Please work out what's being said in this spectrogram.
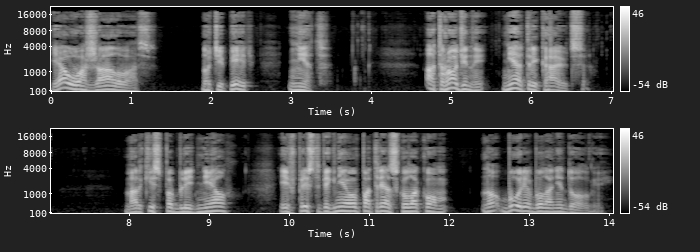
Я уважал вас, но теперь нет. От родины не отрекаются. Маркиз побледнел и в приступе гнева потряс кулаком, но буря была недолгой,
